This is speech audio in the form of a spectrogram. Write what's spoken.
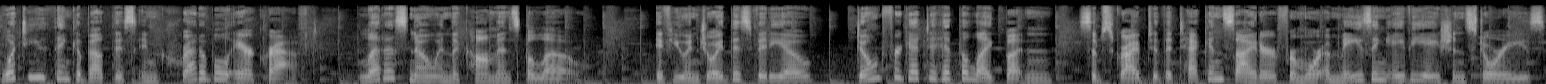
What do you think about this incredible aircraft? Let us know in the comments below. If you enjoyed this video, don't forget to hit the like button, subscribe to the Tech Insider for more amazing aviation stories,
